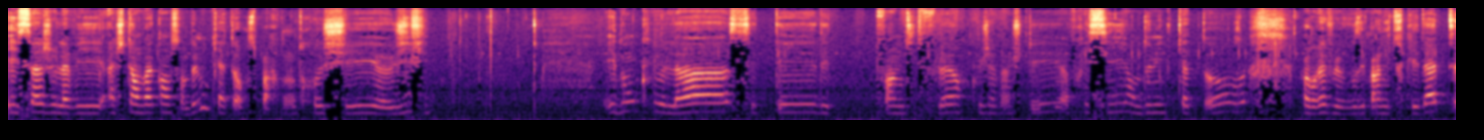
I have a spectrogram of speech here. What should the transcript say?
Et ça, je l'avais acheté en vacances en 2014, par contre, chez Jiffy. Et donc là, c'était des enfin une petite fleur que j'avais achetée à Frécy en 2014. Enfin bref, je vais vous épargner toutes les dates.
